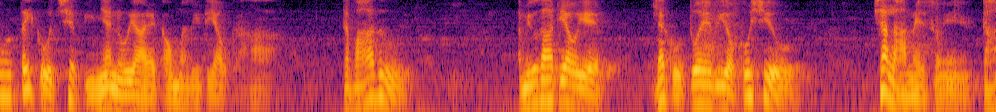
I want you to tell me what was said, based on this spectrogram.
ကိုတိတ်ကိုချစ်ပြီးမျက်နှိုးရတဲ့ကောင်မလေးတစ်ယောက်ကတပားသူအမျိုးသားတစ်ယောက်ရဲ့လက်ကိုတွဲပြီးတော့ကိုယ့်ရှိကိုဖြတ်လာမယ်ဆိုရင်ဒါ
